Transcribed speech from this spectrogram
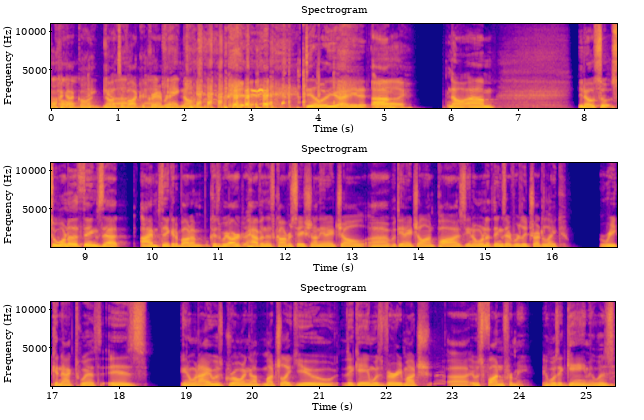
I got oh going. No, it's a vodka no, cranberry. No, deal with you. I need it. Um, uh, no, um, you know, so so one of the things that I'm thinking about them because we are having this conversation on the NHL uh, with the NHL on pause. You know, one of the things I've really tried to like reconnect with is, you know, when I was growing up, much like you, the game was very much uh, it was fun for me. It was a game. It was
